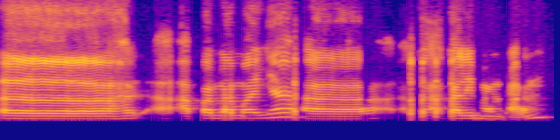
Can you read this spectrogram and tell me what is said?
uh, apa namanya uh, ke Kalimantan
